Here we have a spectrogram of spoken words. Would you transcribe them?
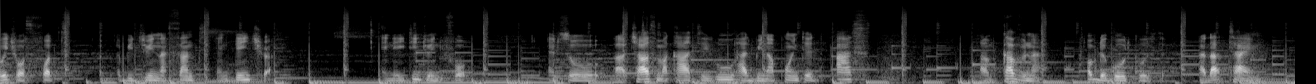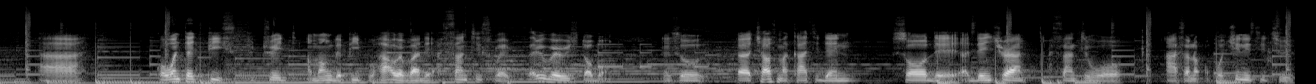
which was fought between Asante and Denkyira in 1824. And so uh, Charles McCarthy, who had been appointed as um, governor of the Gold Coast at that time, uh, wanted peace to trade among the people. However, the Asantes were very, very stubborn. And so uh, Charles McCarthy then saw the Denkyira Asante War as an opportunity to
